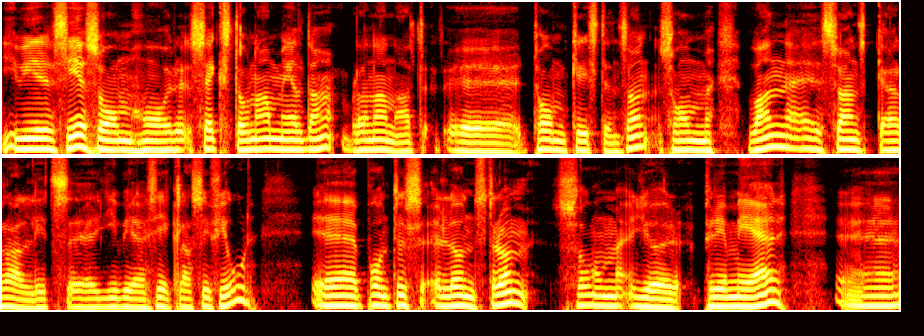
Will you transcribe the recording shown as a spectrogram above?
JVRC som har 16 anmälda, bland annat eh, Tom Kristensson som vann eh, Svenska rallyts eh, JVRC-klass i fjol. Eh, Pontus Lundström som gör premiär. Eh,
